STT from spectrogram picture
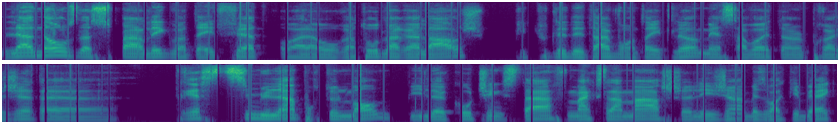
l'annonce de la Super League va être faite au, au, retour de la relâche, puis tous les détails vont être là, mais ça va être un projet très stimulant pour tout le monde. Puis le coaching staff, Max Lamarche, les gens à Baseball Québec,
